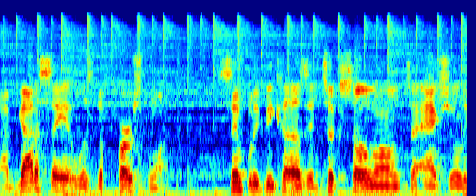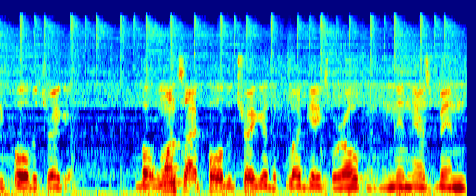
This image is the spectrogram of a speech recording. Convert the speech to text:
I've got to say it was the first one, simply because it took so long to actually pull the trigger. But once I pulled the trigger, the floodgates were open, and then there's been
